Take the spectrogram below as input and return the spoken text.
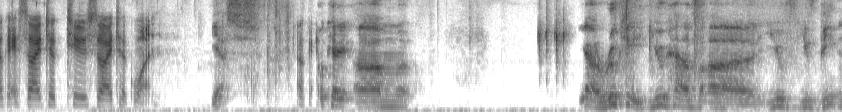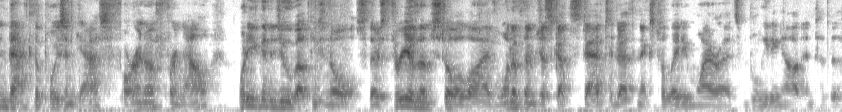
Okay, so I took two, so I took one. Yes. Okay. Okay. Um. Yeah, Ruki, you have uh, you've you've beaten back the poison gas far enough for now. What are you going to do about these gnolls? There's three of them still alive. One of them just got stabbed to death next to Lady Moira. It's bleeding out into the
